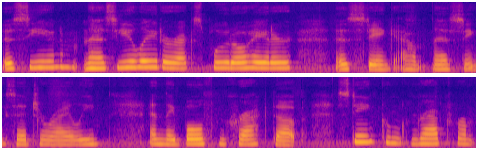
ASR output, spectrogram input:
Uh, see you, uh, see you later, ex Pluto hater. Uh, Stink, um, Stink said to Riley, and they both cracked up. Stink grabbed from,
